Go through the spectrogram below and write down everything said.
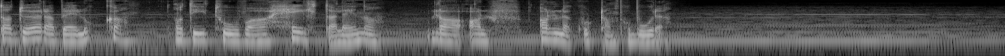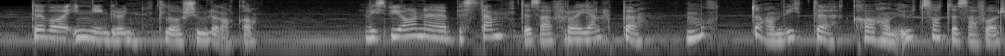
Da døra ble lukka, og de to var helt alene, la Alf alle kortene på bordet. Det var ingen grunn til å skjule noe. Hvis Bjarne bestemte seg for å hjelpe, måtte han vite hva han utsatte seg for.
